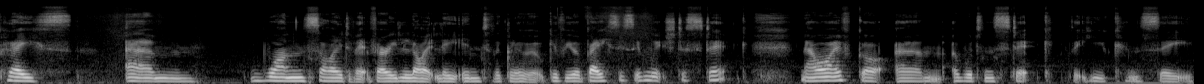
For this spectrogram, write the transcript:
place um, one side of it very lightly into the glue. It will give you a basis in which to stick. Now I've got um, a wooden stick that you can see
